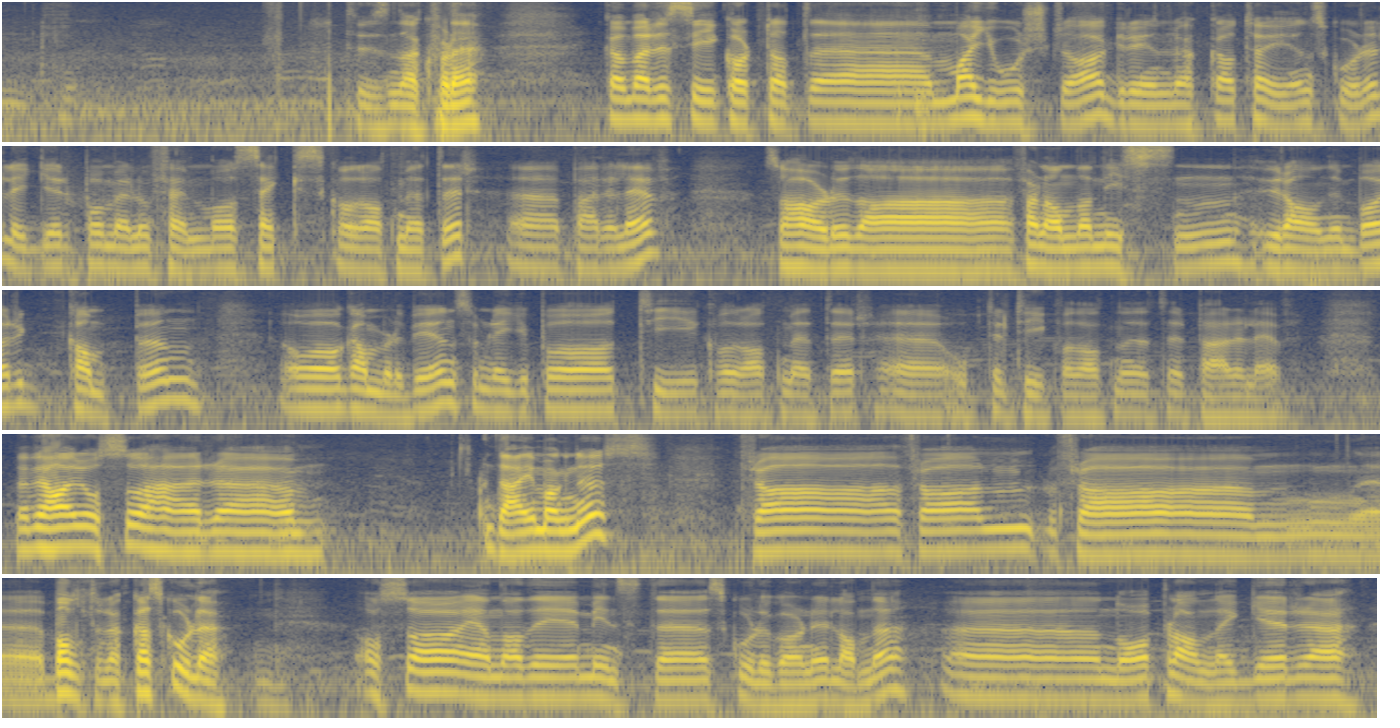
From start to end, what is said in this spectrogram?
Tusen takk for det. Jeg kan bare si kort at eh, Majorstua, Grünerløkka og Tøyen skole ligger på mellom fem og seks kvadratmeter eh, per elev. Så har du da Fernanda Nissen, Uranienborg, Kampen, og Gamlebyen, som ligger på 10 kvadratmeter, eh, opptil 10 kvadratmeter per elev. Men vi har også her eh, deg, Magnus, fra, fra, fra eh, Bolteløkka skole. Også en av de minste skolegårdene i landet. Eh, nå planlegger eh,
